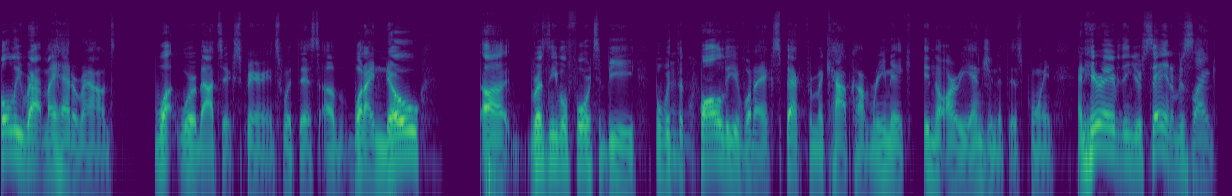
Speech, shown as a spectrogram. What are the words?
fully wrap my head around what we're about to experience with this of what I know uh, Resident Evil 4 to be, but with the quality of what I expect from a Capcom remake in the RE engine at this point. And hearing everything you're saying, I'm just like,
